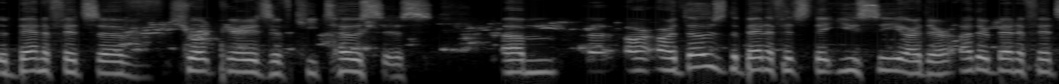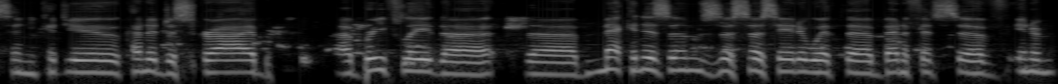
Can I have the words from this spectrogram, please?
the benefits of short periods of ketosis. Um, are, are those the benefits that you see? Are there other benefits? And could you kind of describe uh, briefly the the mechanisms associated with the benefits of, inter,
